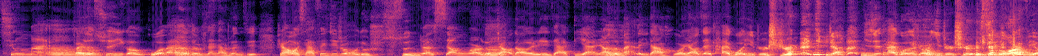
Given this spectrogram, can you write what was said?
清迈，反正就去一个国外的，就是在那儿转机。然后我下飞机之后，就循着香味儿就找到了这家店，然后就买了一大盒，然后在泰国一直吃。你知道，你去泰国的时候一直吃 鲜花饼，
